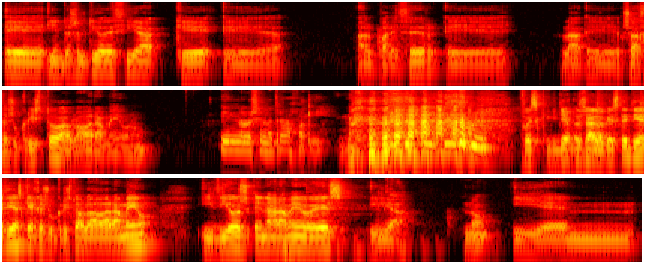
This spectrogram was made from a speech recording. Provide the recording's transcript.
eh, y entonces el tío decía que eh, al parecer, eh, la- o sea, Jesucristo hablaba arameo, ¿no? Y no lo sé, no trabajo aquí. pues que yo- o sea, lo que este tío decía es que Jesucristo hablaba arameo y Dios en arameo es Ilia, ¿no? Y en,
